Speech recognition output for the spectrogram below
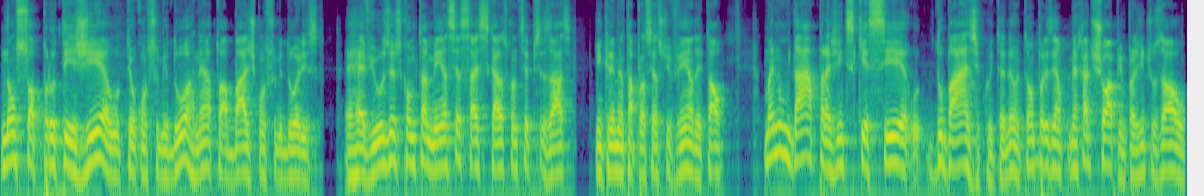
não só proteger o teu consumidor, né, a tua base de consumidores é, heavy users, como também acessar esses caras quando você precisasse de incrementar processo de venda e tal mas não dá para a gente esquecer do básico, entendeu? Então, por exemplo, mercado de shopping, para a gente usar o,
